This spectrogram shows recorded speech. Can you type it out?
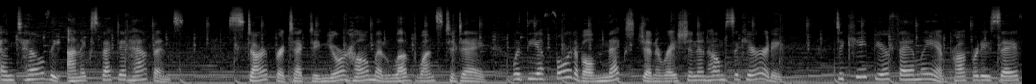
until the unexpected happens. Start protecting your home and loved ones today with the affordable next generation in home security. To keep your family and property safe,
